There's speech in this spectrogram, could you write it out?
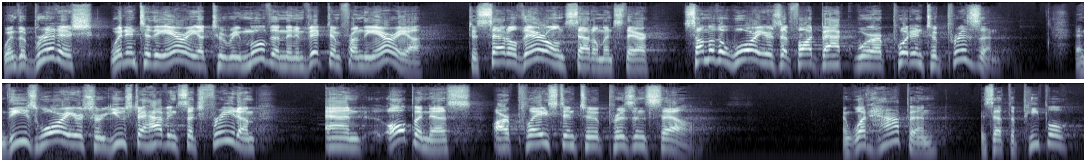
When the British went into the area to remove them and evict them from the area to settle their own settlements there, some of the warriors that fought back were put into prison. And these warriors who are used to having such freedom and openness are placed into prison cells. And what happened is that the people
